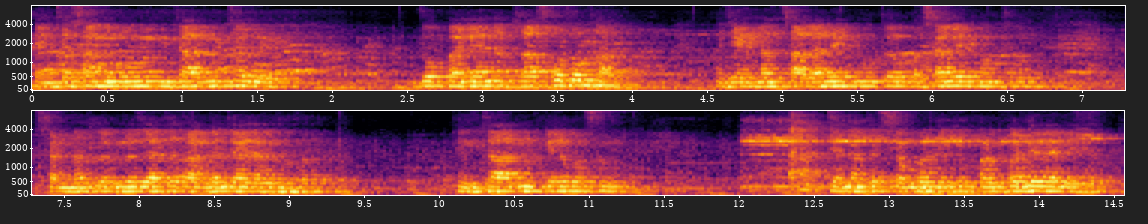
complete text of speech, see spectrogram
त्यांच्या सांगण्यामुळे मी त्या आर्मीत झालो आहे जो पहिल्यांदा त्रास होत होता म्हणजे यांना चालायला येत नव्हतं बसायला येत नव्हतं संडास लग्न जायचं रांगत जायला लागत होतं ते इथं आर्मीत केल्यापासून त्यांना तर शंभर टक्के फरक पडलेला आहे. त्याच्यात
